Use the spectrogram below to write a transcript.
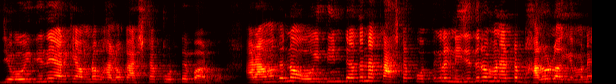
যে ওই দিনে আর কি আমরা ভালো কাজটা করতে পারব। আর আমাদের না ওই দিনটাতে না কাজটা করতে গেলে নিজেদেরও মানে একটা ভালো লাগে মানে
